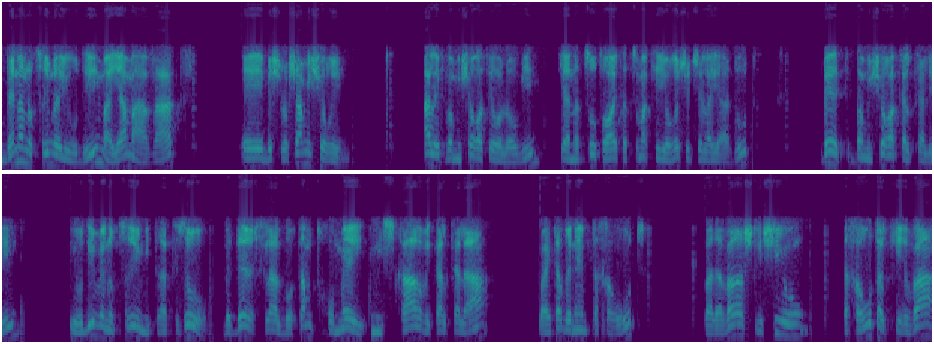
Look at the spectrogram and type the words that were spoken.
בין הנוצרים ליהודים היה מאבק אה, בשלושה מישורים. א', במישור התיאולוגי, כי הנצרות רואה את עצמה כיורשת של היהדות. ב', במישור הכלכלי, יהודים ונוצרים התרכזו בדרך כלל באותם תחומי מסחר וכלכלה, והייתה ביניהם תחרות. והדבר השלישי הוא תחרות על קרבה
